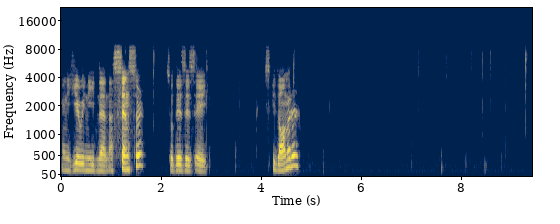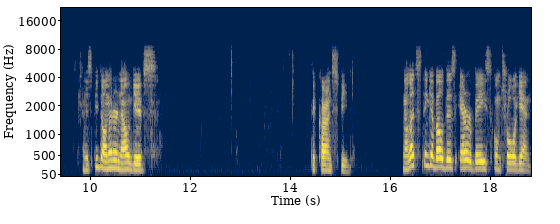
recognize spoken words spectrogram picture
And here we need then a sensor. So this is a speedometer. And the speedometer now gives the current speed. Now let's think about this error-based control again.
